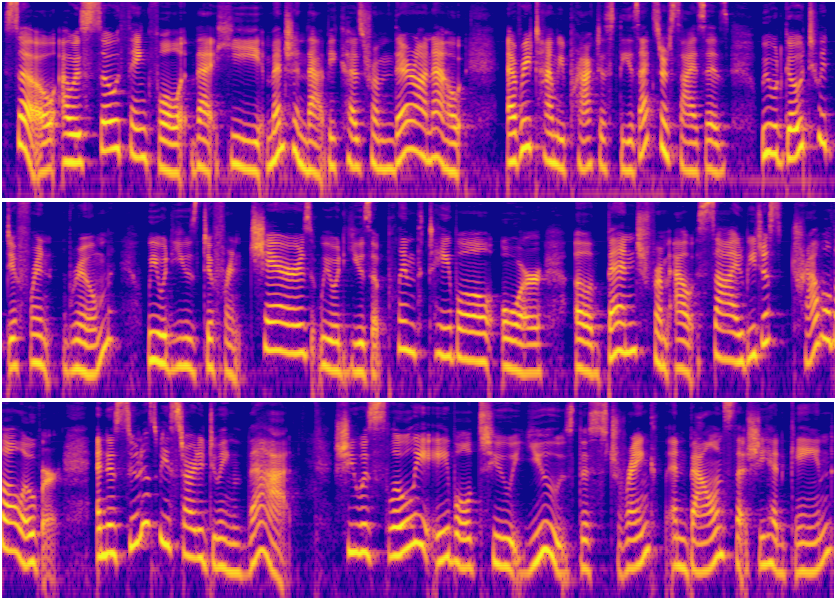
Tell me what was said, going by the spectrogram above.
So I was so thankful that he mentioned that because from there on out, every time we practiced these exercises, we would go to a different room. We would use different chairs. We would use a plinth table or a bench from outside. We just traveled all over. And as soon as we started doing that, she was slowly able to use the strength and balance that she had gained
